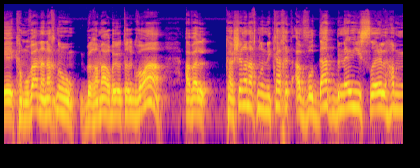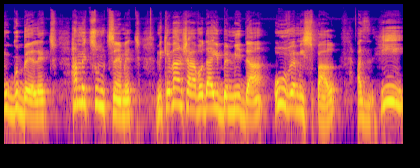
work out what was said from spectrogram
אה, כמובן אנחנו ברמה הרבה יותר גבוהה, אבל כאשר אנחנו ניקח את עבודת בני ישראל המוגבלת, המצומצמת, מכיוון שהעבודה היא במידה ובמספר, אז היא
